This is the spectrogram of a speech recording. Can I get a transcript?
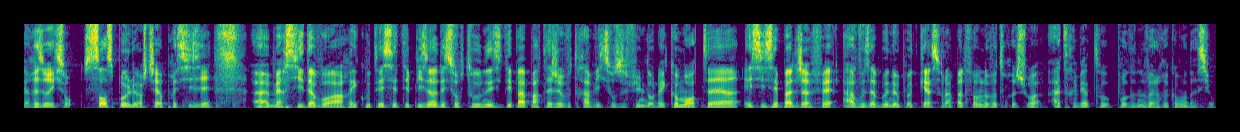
Résurrection sans spoiler, je tiens à préciser. Euh, merci d'avoir écouté cet épisode et surtout, n'hésitez pas à partager votre avis sur ce film dans les commentaires. Et si c'est pas déjà fait, à vous abonner au podcast sur la plateforme de votre choix. À très bientôt pour de nouvelles recommandations.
